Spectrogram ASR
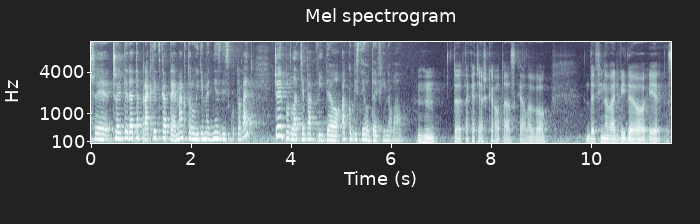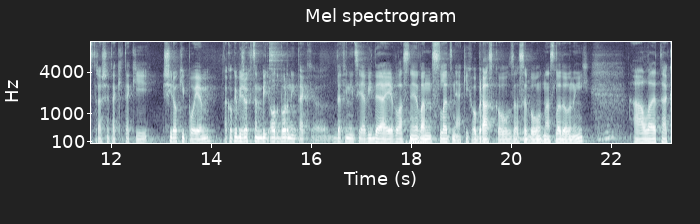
čo je, čo je teda tá praktická téma, ktorú ideme dnes diskutovať. Čo je podľa teba video? Ako by si ho definoval? Mm-hmm. To je taká ťažká otázka, lebo definovať video je strašne taký, taký široký pojem. Ako keby, že chcem byť odborný, tak e, definícia videa je vlastne len sled nejakých obrázkov za sebou nasledovných. Mm-hmm ale tak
